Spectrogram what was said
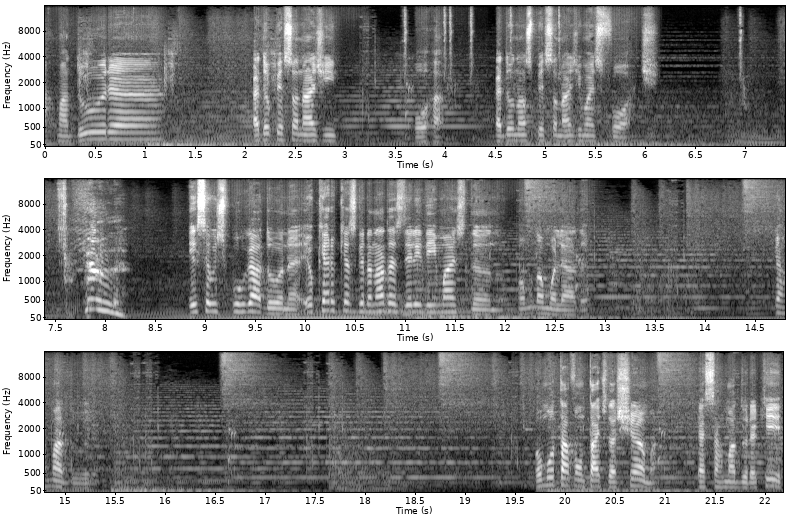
Armadura. Cadê o personagem? Porra. Cadê o nosso personagem mais forte? Esse é o expurgador, né? Eu quero que as granadas dele deem mais dano. Vamos dar uma olhada. De armadura. Vamos botar a vontade da chama. Essa armadura aqui.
